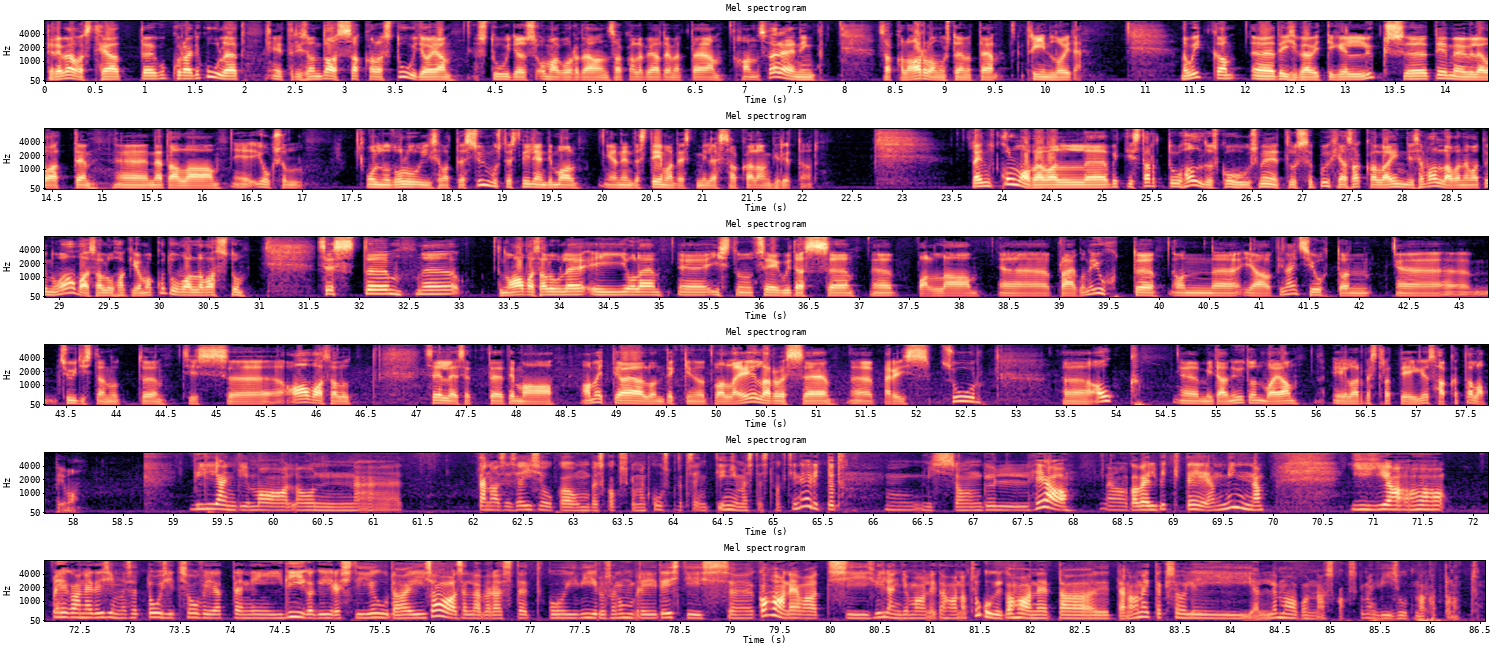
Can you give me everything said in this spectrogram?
tere päevast, head Kuku raadio kuulajad, eetris on taas Sakala stuudio ja stuudios omakorda on Sakala peatoimetaja Hans Väre ning Sakala arvamustoimetaja Triin Loide. nagu ikka, teisipäeviti kell üks teeme ülevaate nädala jooksul olnud olulisematest sündmustest Viljandimaal ja nendest teemadest, millest Sakala on kirjutanud Läinud kolmapäeval äh, võttis Tartu halduskohus menetlusse Põhja-Sakala endise vallavanema Tõnu Aavasalu hagi oma koduvalla vastu, sest äh, äh, Tõnu Aavasalule ei ole istunud see, kuidas valla praegune juht on ja finantsjuht on süüdistanud siis Aavasalut selles, et tema ametiajal on tekkinud valla eelarvesse päris suur Äh, auk, äh, mida nüüd on vaja eelarvestrateegias hakata lappima. Viljandimaal on äh, tänase seisuga umbes kakskümmend kuus protsenti inimestest vaktsineeritud, mis on küll hea, aga veel pikk tee on minna ja ega need esimesed doosid soovijateni liiga kiiresti jõuda ei saa, sellepärast et kui viiruse numbrid Eestis äh, kahanevad, siis Viljandimaal ei taha nad sugugi kahaneda, täna näiteks oli jälle maakonnas kakskümmend viis uut nakatunut.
